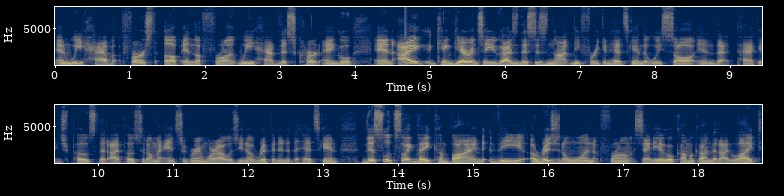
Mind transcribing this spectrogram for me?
And we have first up in the front, we have this Kurt Angle, and I can guarantee you guys this is not the freaking head scan that we saw in that package post that I posted on my Instagram where I was, you know, ripping into the head scan. This looks like they combined the original one from San Diego Comic Con that I liked,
